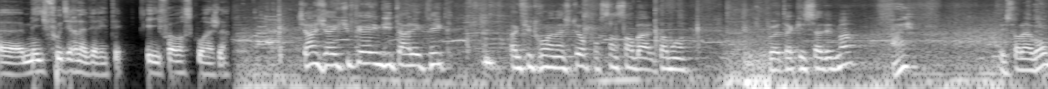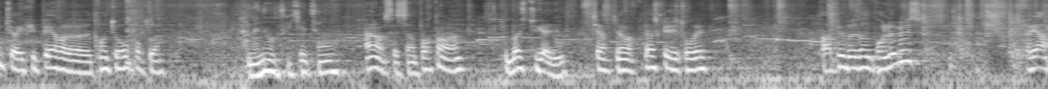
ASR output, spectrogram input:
Euh, mais il faut dire la vérité. Et il faut avoir ce courage-là. Tiens, j'ai récupéré une guitare électrique. Pas que tu trouves un acheteur pour 500 balles, pas moi. Tu peux attaquer ça dès demain Ouais. Et sur la vente, tu récupères 30 euros pour toi. Ah mais non, t'inquiète. Hein. Ah non, ça c'est important. Hein. Tu bosses, tu gagnes. Hein. Tiens, tiens, regarde ce que j'ai trouvé. T'auras plus besoin de prendre le bus. Regarde,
